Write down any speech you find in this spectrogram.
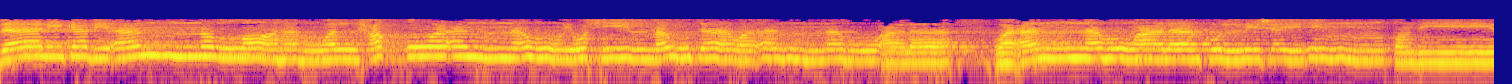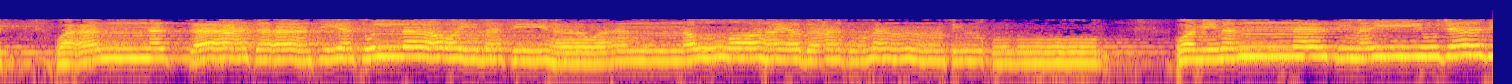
ذلك بأن الله هو الحق وأنه يحيي الموتى وأنه على وأنه على كل شيء قدير وأن الساعة آتية لا ريب فيها وأن الله يبعث من في القبور ومن الناس من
